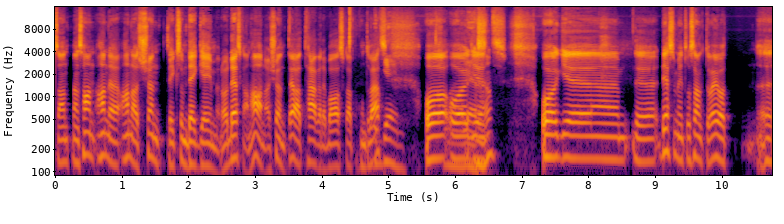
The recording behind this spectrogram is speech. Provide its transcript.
Sant? Mens han, han, er, han har skjønt liksom det gamet. Og det skal han ha. Han har skjønt det at her er det bare å skape kontrovers. Og, og, yeah. eh, det- det som er interessant, da, er jo at eh,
